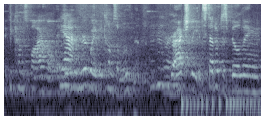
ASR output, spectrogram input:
It becomes viral. Yeah. In a weird way, it becomes a movement. Mm-hmm. Right. You're actually, instead of just building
